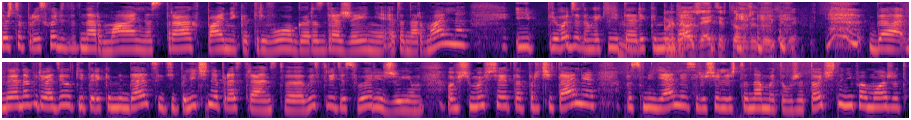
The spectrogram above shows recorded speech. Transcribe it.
все, что происходит, это нормально. Страх, паника, тревога, раздражение — это нормально. И приводит там какие-то хм, рекомендации. Продолжайте в том же духе, да. Да, но она приводила какие-то рекомендации, типа личное пространство, выстроите свой режим. В общем, мы все это прочитали, посмеялись, решили, что нам это уже точно не поможет,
